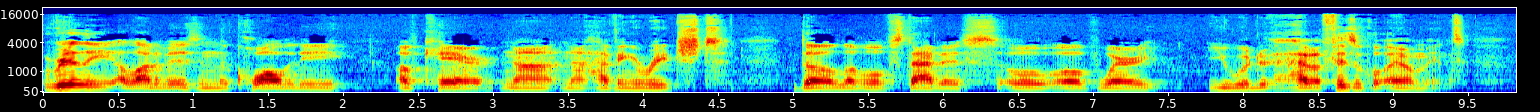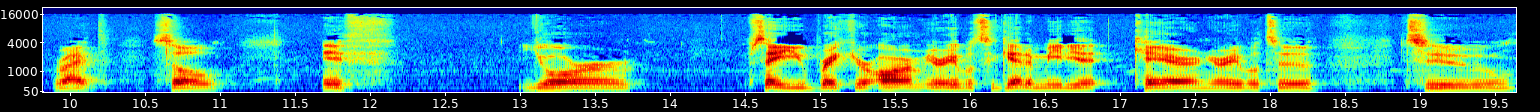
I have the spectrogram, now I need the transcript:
really, a lot of it is in the quality of care, not not having reached the level of status of, of where you would have a physical ailment, right? So if you're say you break your arm, you're able to get immediate care and you're able to to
